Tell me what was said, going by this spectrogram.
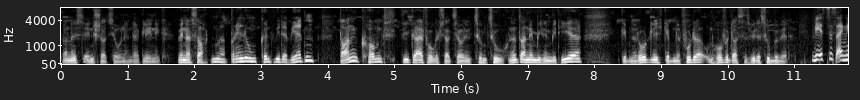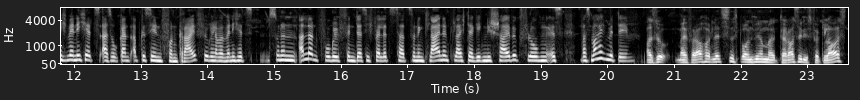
dann ist Endstation in der Klinik. Wenn er sagt, nur Prellung könnte wieder werden, dann kommt die Greifvogelstation zum Zug. Dann nehme ich ihn mit hier, gebe eine Rotlicht, gebe eine Futter und hoffe, dass es wieder super wird. Wie ist es eigentlich, wenn ich jetzt, also ganz abgesehen von Greifvögeln, aber wenn ich jetzt so einen anderen Vogel finde, der sich verletzt hat, so einen kleinen vielleicht, der gegen die Scheibe geflogen ist, was mache ich mit dem? Also meine Frau hat letztens bei uns, wir haben eine Terrasse, die ist verglast,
